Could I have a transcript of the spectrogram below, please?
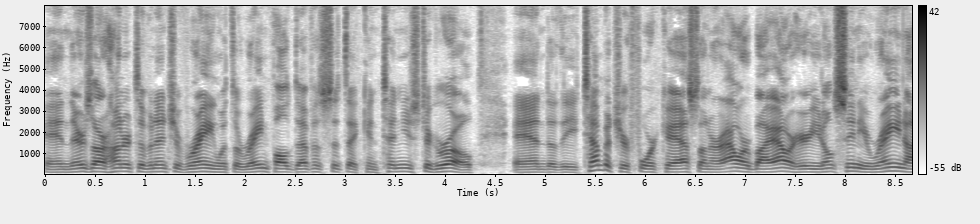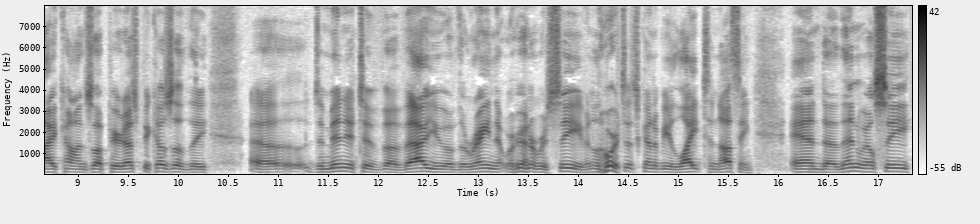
And there's our hundredth of an inch of rain with the rainfall deficit that continues to grow. And uh, the temperature forecast on our hour by hour here, you don't see any rain icons up here. That's because of the uh, diminutive uh, value of the rain that we're going to receive. In other words, it's going to be light to nothing. And uh, then we'll see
